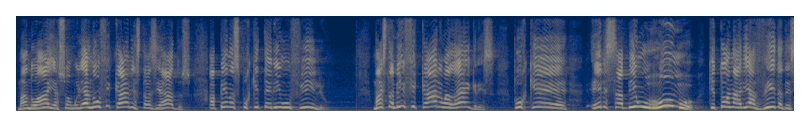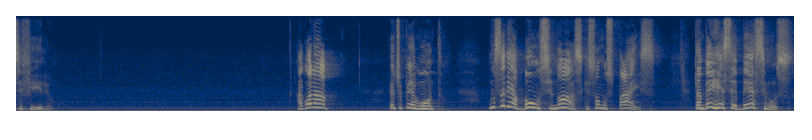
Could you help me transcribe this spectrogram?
Manoá e a sua mulher não ficaram extasiados apenas porque teriam um filho, mas também ficaram alegres porque eles sabiam o rumo que tornaria a vida desse filho. Agora, eu te pergunto: não seria bom se nós, que somos pais, também recebêssemos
